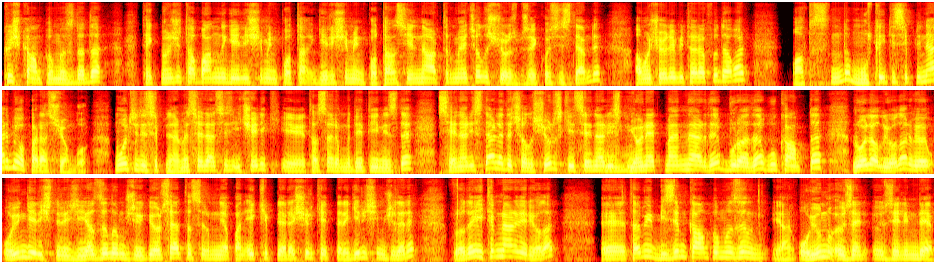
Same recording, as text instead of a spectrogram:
Kış kampımızda da teknoloji tabanlı gelişimin potan, gelişimin potansiyelini artırmaya çalışıyoruz biz ekosistemde. Ama şöyle bir tarafı da var. Aslında multidisipliner bir operasyon bu. Multidisipliner. Mesela siz içerik e, tasarımı dediğinizde senaristlerle de çalışıyoruz ki senarist yönetmenler de burada bu kampta rol alıyorlar ve oyun geliştirici, yazılımcı, görsel tasarımını yapan ekiplere, şirketlere, girişimcilere burada eğitimler veriyorlar. E, tabii bizim kampımızın yani oyun özel, özelinde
